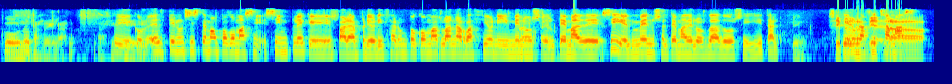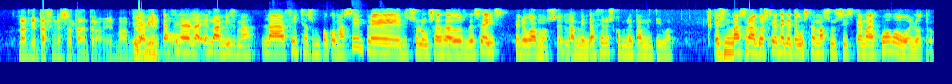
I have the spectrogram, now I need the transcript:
con otras reglas. ¿no? Así Sí, que- con- es- tiene un sistema un poco más si- simple que para priorizar un poco más la narración y menos narración. el tema de. Sí, el menos el tema de los dados y tal. sí. Sí, Tiene pero una ficha la- más. la ambientación es exactamente la misma. La ambientación es la, es la misma. La ficha es un poco más simple, solo usas dados de 6, pero vamos, la ambientación es completamente igual. Es más una cuestión de que te guste más un sistema de juego o el otro.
